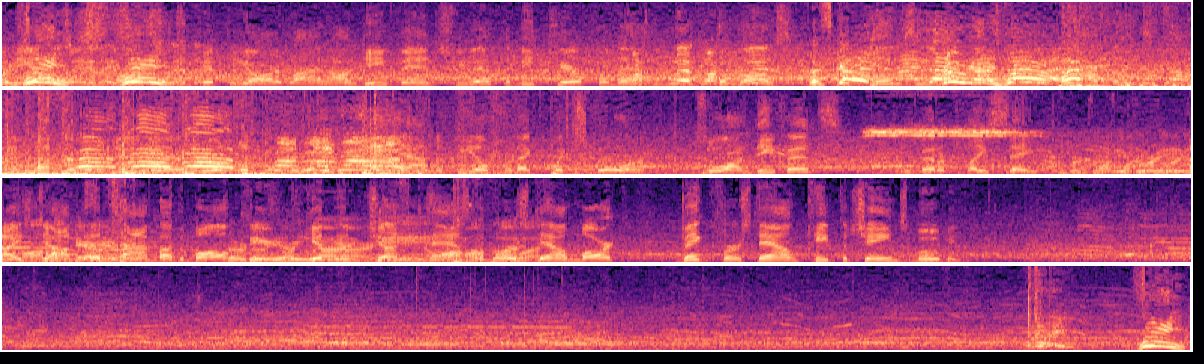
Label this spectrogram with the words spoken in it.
When the Zing, offense zing. crosses the 50-yard line on defense, you have to be careful now because Let's go. it gives the Who got offense his a little back? confidence. And what they're going to do here, they're looking for the big play down the field for that quick score. So on defense, you better play safe. Number 23. Nice job the that time by the ball carrier, 33 getting it just past the first down mark. Big first down, keep the chains moving. Three.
